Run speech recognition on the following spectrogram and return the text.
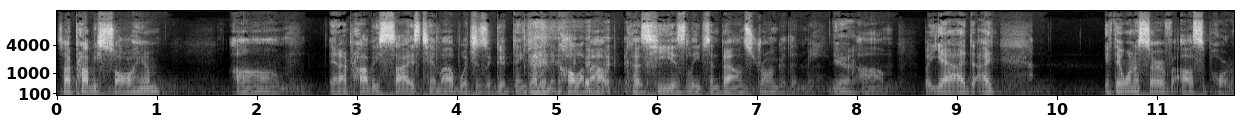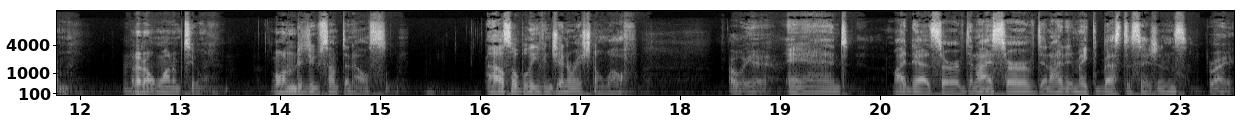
So I probably saw him, um, and I probably sized him up, which is a good thing. I didn't call him out because he is leaps and bounds stronger than me. Yeah. Um, but yeah, I, I- if they want to serve, I'll support them, but I don't want them to. I want them to do something else. I also believe in generational wealth Oh yeah, and my dad served and I served and I didn't make the best decisions. right.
